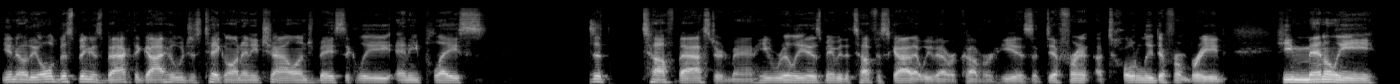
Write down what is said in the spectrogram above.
you know, the old Bisping is back, the guy who would just take on any challenge, basically, any place. He's a tough bastard, man. He really is maybe the toughest guy that we've ever covered. He is a different, a totally different breed. He mentally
